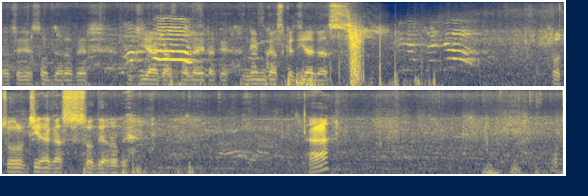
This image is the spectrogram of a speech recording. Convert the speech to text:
এটা হচ্ছে যে সৌদি আরবের জিয়া গাছ বলে এটাকে, নিম গাছকে জিয়া গাছ। প্রচুর জিয়া গাছ সৌদি আরবে। হ্যাঁ? কত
